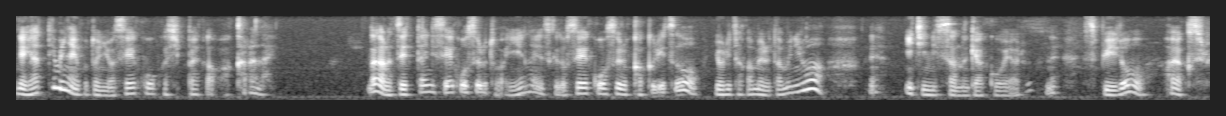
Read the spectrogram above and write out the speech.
でやってみないことには成功か失敗かわからない。だから絶対に成功するとは言えないですけど成功する確率をより高めるためには、ね、123の逆をやる、ね、スピードを速くする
